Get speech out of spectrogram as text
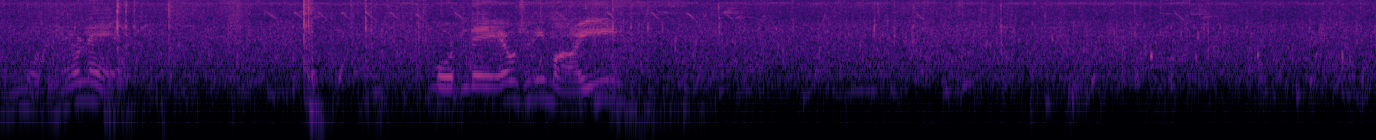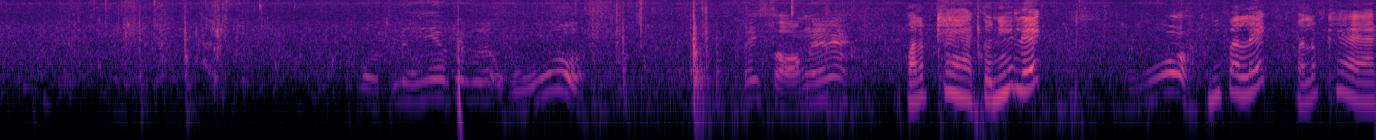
มันหมดแล้วแหละ หม ดแล้วใช่ไหมหมดแล้วใช่ไหมโอ้โห ได้สองเลยนะปลารับแขกตัวนี้เล็ก โอ้โหนี่ปลาเล็กปลารับแขก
